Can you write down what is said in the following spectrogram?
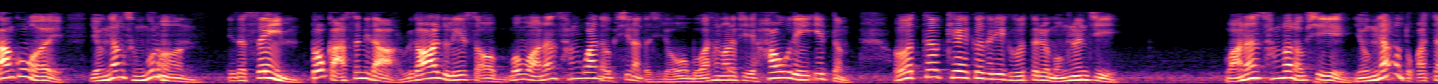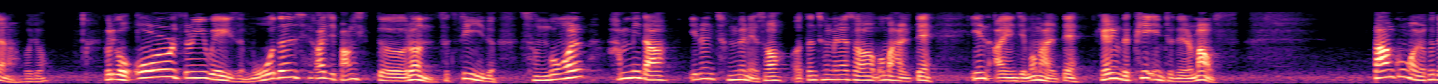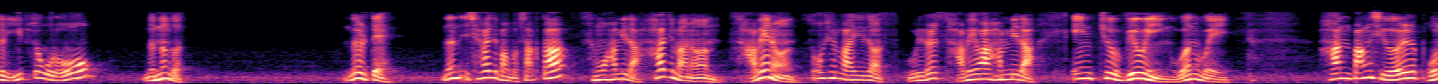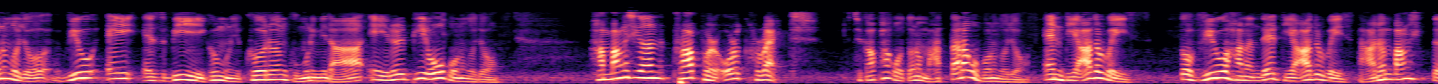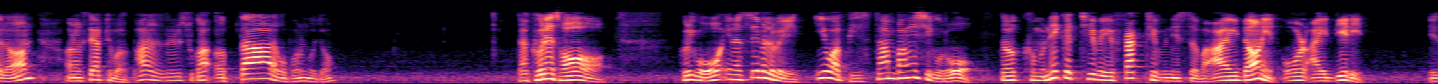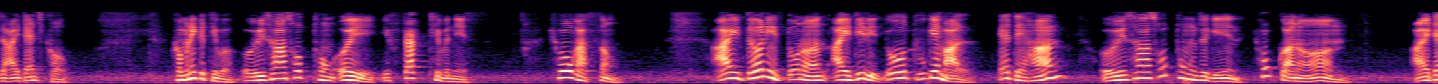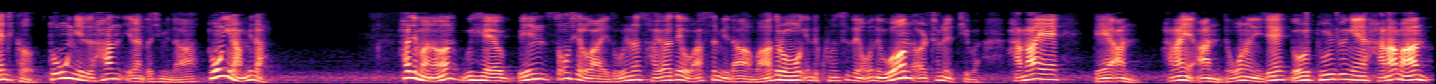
땅콩의 영양 성분은 is the same 똑같습니다. regardless of 뭐뭐와는 상관없이란 뜻이죠. 뭐와 상관없이 how they eat them 어떻게 그들이 그것들을 먹는지 와는 상관없이 영양은 똑같잖아. 그죠? 그리고 all three ways 모든 세 가지 방식들은 succeed 성공을 합니다. 이런 측면에서 어떤 측면에서 뭐뭐 할 때 in ing 뭐뭐 할 때 getting the pea into their mouth 땅콩을 그들이 입속으로 넣는 것 넣을 때는 이세 가지 방법 싹 다 성공합니다. 하지만은 사회는 socialize us 우리를 사회화합니다. into viewing one way 한 방식을 보는 거죠. view A as B 그문, 그런 구문입니다. A를 B로 보는 거죠. 한 방식은 proper or correct 적합하고 또는 맞다라고 보는 거죠. and the other ways 또 view 하는데 the other ways 다른 방식들은 unacceptable 받아들일 수가 없다라고 보는 거죠. 자 그래서 그리고 in a similar way 이와 비슷한 방식으로 the communicative effectiveness of I done it or I did it is identical. communicative, 의사소통의 effectiveness, 효과성. I done it 또는 I did it 요 두 개 말에 대한 의사소통적인 효과는 identical, 동일한 이란 뜻입니다. 동일합니다. 하지만은 we have been socialized 우리는 사회화되어 왔습니다. 마도록 in the considering only one alternative 하나의 대안, 하나의 안. 요거는 이제 요 둘 중에 하나만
